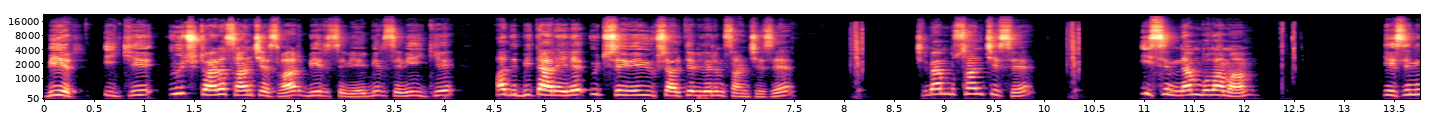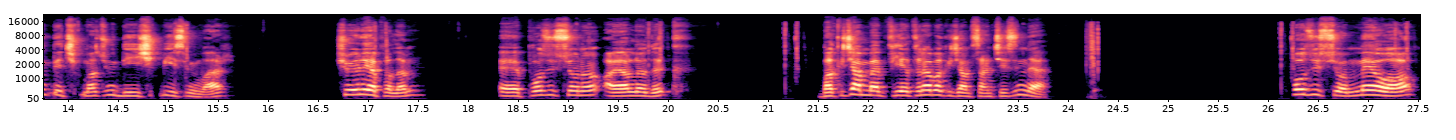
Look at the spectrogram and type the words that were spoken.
1, 2, 3 tane Sanchez var. 1 seviye, 1 seviye 2. Hadi bir taneyle 3 seviye yükseltebilirim Sanchez'i. Şimdi ben bu Sanchez'i isimden bulamam. Kesinlikle çıkmaz çünkü değişik bir ismi var. Şöyle yapalım. Ee, pozisyonu ayarladık. Bakacağım ben fiyatına bakacağım Sanchez'in de. Pozisyon Meo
